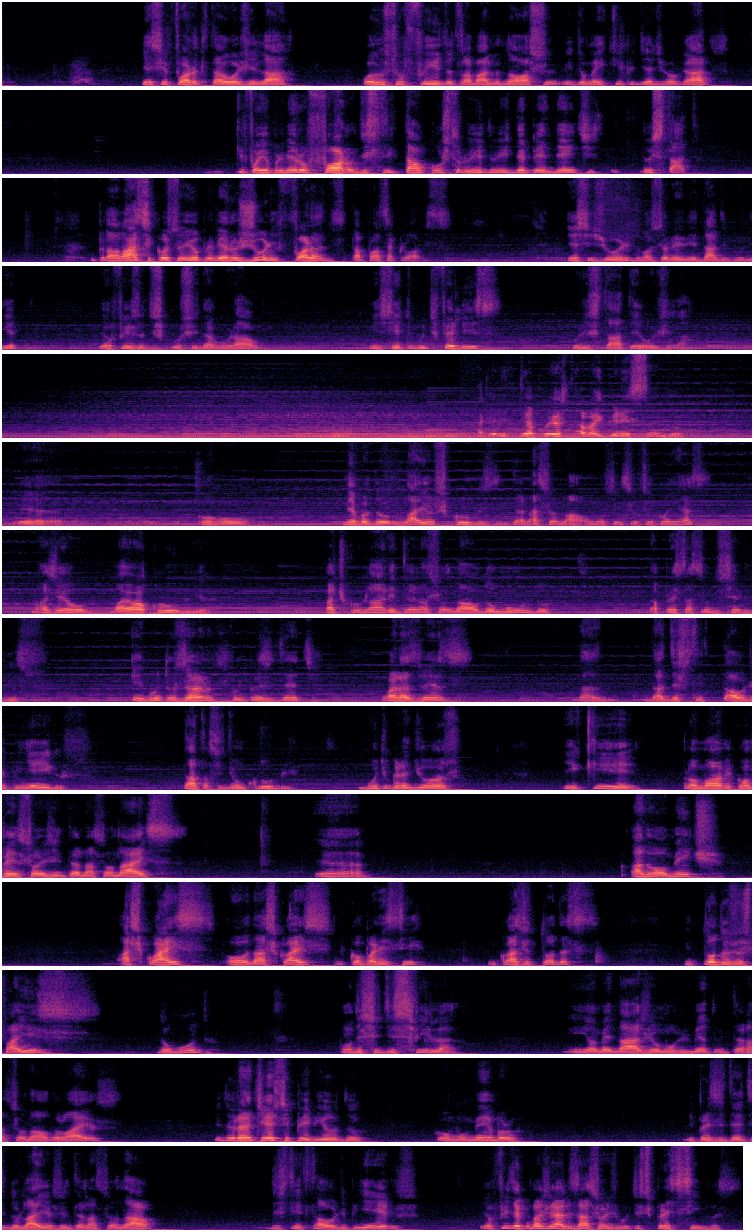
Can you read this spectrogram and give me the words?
Esse fórum que está hoje lá foi um sofrido trabalho nosso e de uma equipe de advogados que foi o primeiro fórum distrital construído independente do Estado. Para lá se construiu o primeiro júri fora da Praça Clóvis. Esse júri, de uma solenidade bonita, eu fiz o discurso inaugural. Me sinto muito feliz por estar até hoje lá. Naquele tempo eu estava ingressando é, como membro do Lions Clubs Internacional. Não sei se você conhece, mas é o maior clube particular internacional do mundo da prestação de serviço. Fiquei muitos anos, fui presidente várias vezes da, da Distrital de Pinheiros. Trata-se de um clube muito grandioso e que promove convenções internacionais é, anualmente, as quais, ou nas quais compareci em quase todas, em todos os países do mundo, onde se desfila em homenagem ao movimento internacional do Lions. E durante esse período, como membro e presidente do Lions Internacional, distrital de Pinheiros, eu fiz algumas realizações muito expressivas,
